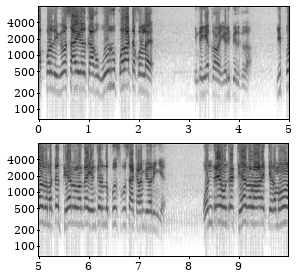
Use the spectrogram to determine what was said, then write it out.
அப்பொழுது விவசாயிகளுக்காக ஒரு போராட்ட குரலை இந்த இயக்கம் எழுப்பி இருக்குதா இப்பொழுது மட்டும் தேர்தல் வந்தால் எங்கேருந்து புதுசு புதுசாக கிளம்பி வரீங்க? ஒன்றே ஒன்றே தேர்தல் ஆணையத்திடமும்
